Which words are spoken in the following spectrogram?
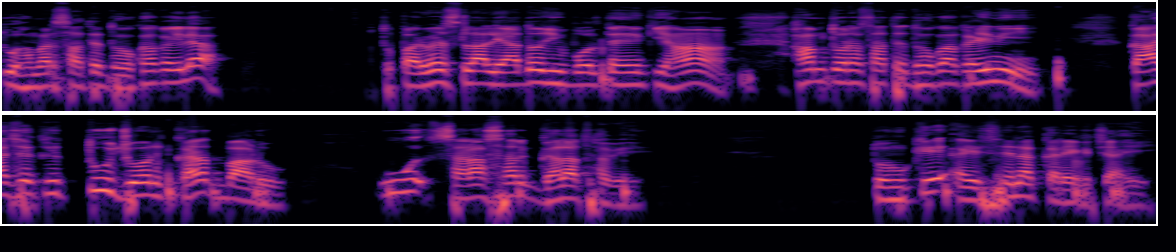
तू हमारे साथ धोखा कैला? तो परवेश लाल यादव जी बोलते हैं कि हाँ हम तोरा साथ धोखा कही नहीं कहा कि तू जोन करत बाड़ू वो सरासर गलत हवे। तुमके ऐसे ना करे के चाहिए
